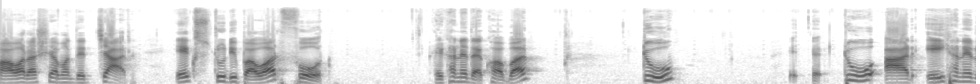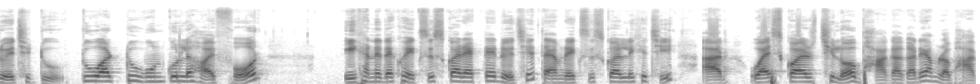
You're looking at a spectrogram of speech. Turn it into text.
পাওয়ার আসে আমাদের চার x to the power four এখানে দেখো আবার টু টু আর এইখানে রয়েছে টু টু আর টু গুণ করলে হয় ফোর এইখানে দেখো এক্স স্কোয়ার একটাই রয়েছে, তাই আমরা এক্স স্কোয়ার লিখেছি। আর ওয়াই স্কোয়ার ছিল ভাগ আকারে, আমরা ভাগ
